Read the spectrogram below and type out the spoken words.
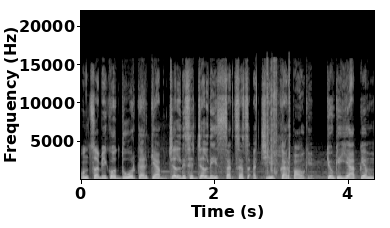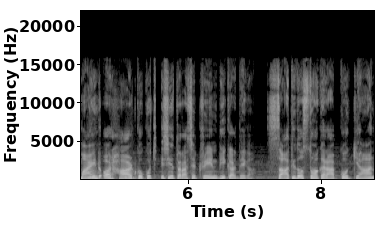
उन सभी को दूर करके आप जल्दी से जल्दी सक्सेस अचीव कर पाओगे। क्योंकि ये आपके माइंड और हार्ट को कुछ इसी तरह से ट्रेन भी कर देगा। साथ ही दोस्तों, अगर आपको ज्ञान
